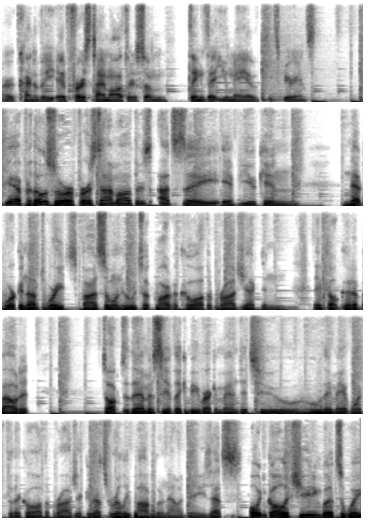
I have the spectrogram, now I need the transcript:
or kind of a, a first-time author? Some things that you may have experienced. Yeah, for those who are first-time authors, I'd say if you can network enough to where you find someone who took part of a co-author project and they felt good about it, talk to them and see if they can be recommended to who they may have went for their co-author project because that's really popular nowadays. That's i wouldn't call it cheating but it's a way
